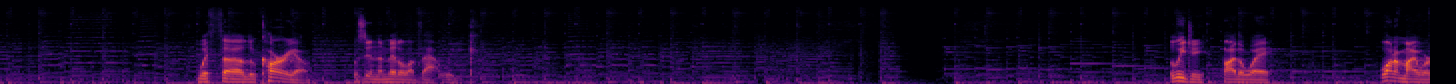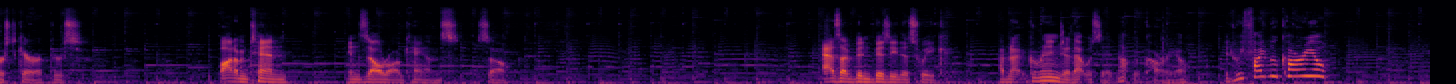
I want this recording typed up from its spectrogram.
With uh, Lucario was in the middle of that week. Luigi, by the way, one of my worst characters. Bottom 10 in Xelrog hands, so. As I've been busy this week. I've not Greninja, that was it, not Lucario. Did we fight Lucario?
